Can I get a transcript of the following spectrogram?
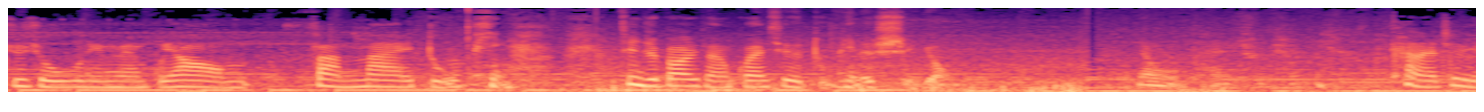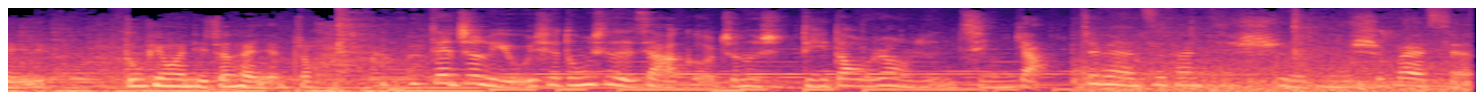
居酒屋里面不要贩卖毒品，禁止暴力团关系的毒品的使用。让我拍出去。看来这里毒品问题真的很严重。在这里有一些东西的价格真的是低到让人惊讶。这边的自贩机是五十块钱，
